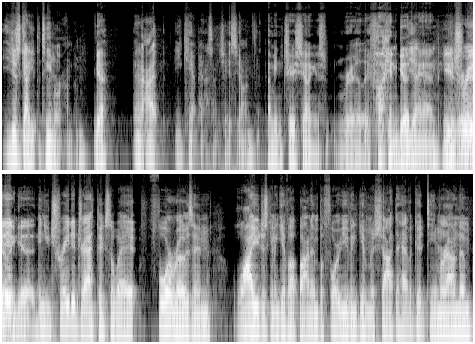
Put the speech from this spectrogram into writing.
You just got to get the team around him. Yeah. And I you can't pass on Chase Young. I mean, Chase Young is really fucking good, Yeah. man. You He's really traded- good. And you traded draft picks away for Rosen. Why are you just going to give up on him before you even give him a shot to have a good team around him?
